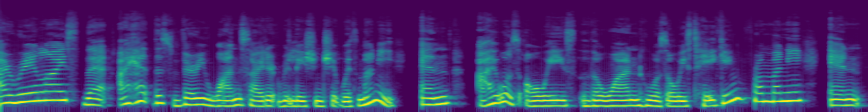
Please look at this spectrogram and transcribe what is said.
I realized that I had this very one sided relationship with money. And I was always the one who was always taking from money and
